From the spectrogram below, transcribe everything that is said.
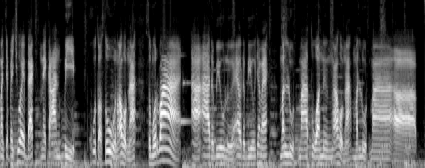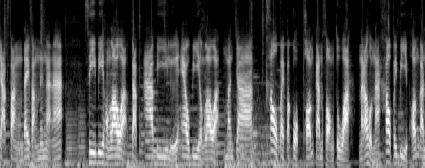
มันจะไปช่วยแบ็คในการบีบคู่ต่อสู้นะครับผมนะสมมติว่า RW หรือ LW ใช่ไหมมันหลุดมาตัวหนึ่งนะครับผมนะมันหลุดมาจากฝั่งใดฝั่งหนึ่งอะนะฮะ CB ของเราอะกับ RB หรือ LB ของเราอะมันจะเข้าไปประกบพร้อมกัน 2 ตัวนะครับผมนะเข้าไปบีบพร้อมกัน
